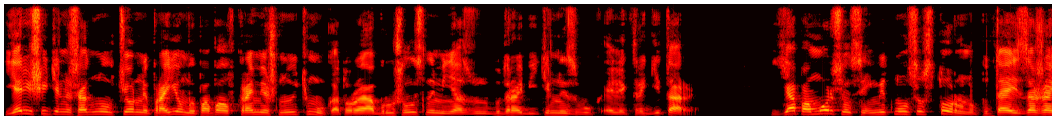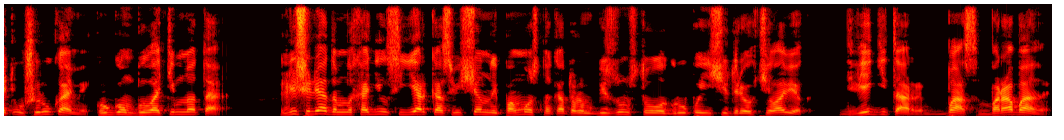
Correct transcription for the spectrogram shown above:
Я решительно шагнул в черный проем и попал в кромешную тьму, которая обрушилась на меня зубодробительный звук электрогитары. Я поморщился и метнулся в сторону, пытаясь зажать уши руками. Кругом была темнота. Лишь рядом находился ярко освещенный помост, на котором безумствовала группа из четырех человек. Две гитары, бас, барабаны.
